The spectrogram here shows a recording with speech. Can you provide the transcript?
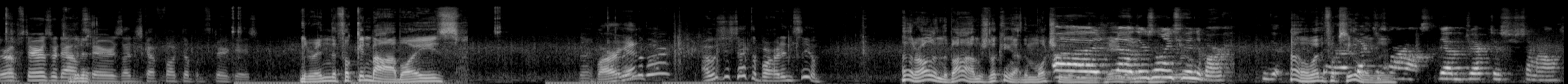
They're upstairs or downstairs. I just got fucked up at the staircase. They're in the fucking bar, boys. They're- Bar are they in again? the bar? I was just at the bar. I didn't see them. Oh, they're all in the bar. I'm just looking at them, watching Uh, them. no, there's only two in the bar. Oh, where the fuck's the other ones Objectives then? somewhere else. The objectives are somewhere else.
